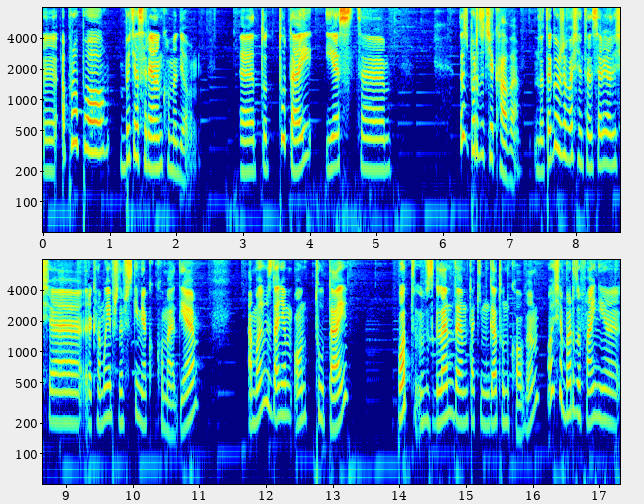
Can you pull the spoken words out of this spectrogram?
Y, a propos bycia serialem komediowym. E, to tutaj jest. E, to jest bardzo ciekawe, dlatego że właśnie ten serial się reklamuje przede wszystkim jako komedię, a moim zdaniem on tutaj, pod względem takim gatunkowym, on się bardzo fajnie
